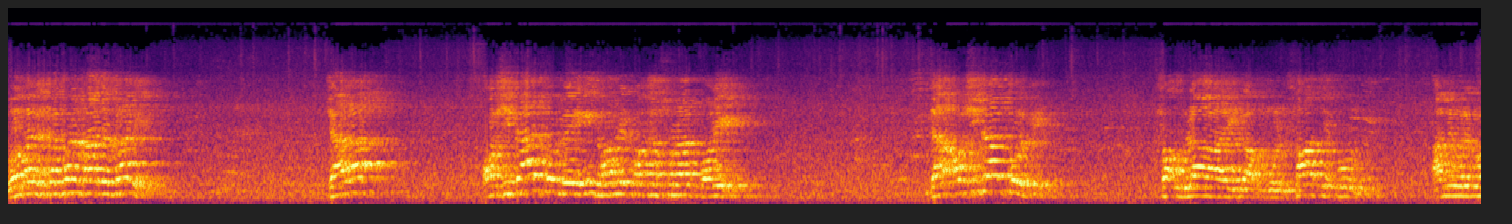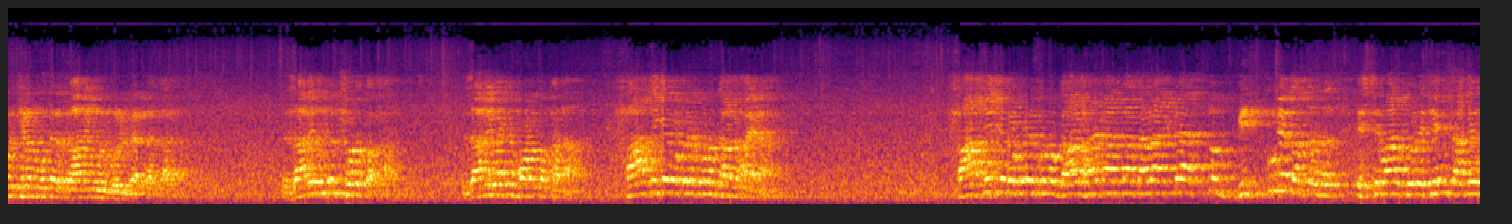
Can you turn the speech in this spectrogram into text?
ومن كفر بعد ذلك যারা অস্বীকার করবে এই ধরনের কথা শোনার পরে যারা অস্বীকার করবে فأولئك هم الفاسقون আমি মনে করছিলাম ওদের জালিমুল বলবে আল্লাহ তারা জালিম তো ছোট কথা জালিম একটা বড় কথা না ফাসিকের উপরে কোনো গান হয় না ফাঁসিকের উপরে কোনো গান হয় না আল্লাহ তারা একটা ইস্তেমাল করেছেন, তাদের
